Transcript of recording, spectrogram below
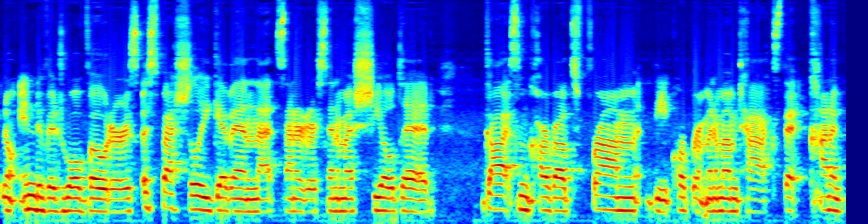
you know individual voters, especially given that Senator Sinema shielded got some carve outs from the corporate minimum tax that kind of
